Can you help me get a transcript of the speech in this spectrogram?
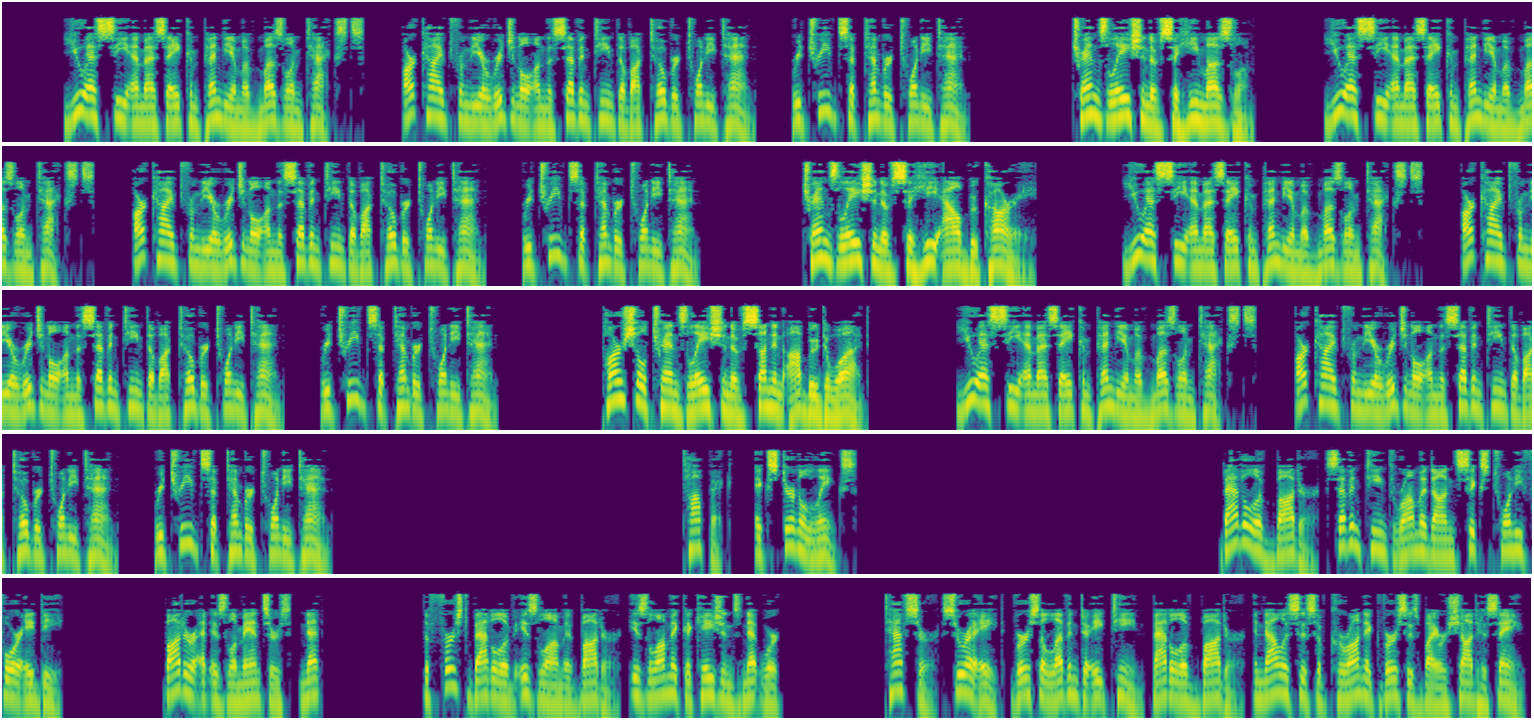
USC MSA Compendium of Muslim Texts. Archived from the original on 17 October 2010. Retrieved September 2010. Translation of Sahih Muslim. USC MSA Compendium of Muslim Texts. Archived from the original on 17 October 2010. Retrieved September 2010. Translation of Sahih al-Bukhari. USC MSA Compendium of Muslim Texts. Archived from the original on 17 October 2010. Retrieved September 2010. Partial translation of Sunan Abu Dawud. USC MSA Compendium of Muslim Texts. Archived from the original on 17 October 2010. Retrieved September 2010. External links Battle of Badr, 17th Ramadan 624 AD Badr at Islamancers, net. The First Battle of Islam at Badr, Islamic Occasions Network. Tafsir Surah 8, verse 11 to 18. Battle of Badr, analysis of Quranic verses by Irshad Hussain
